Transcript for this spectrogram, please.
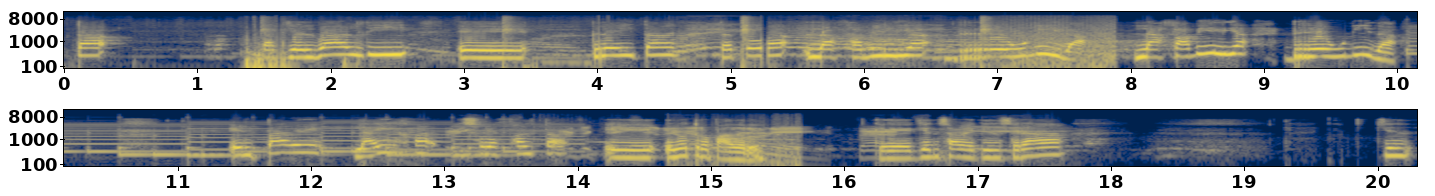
está, está aquí el Baldi, eh, está toda la familia reunida. La familia reunida. El padre, la hija y solo falta eh, el otro padre. Que quién sabe quién será. ¿Quién,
